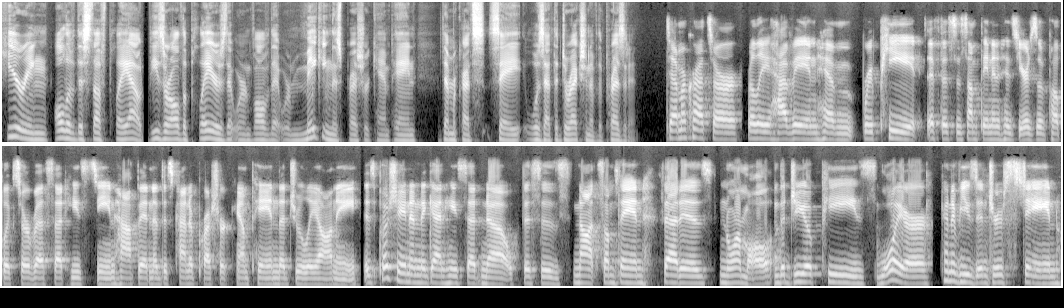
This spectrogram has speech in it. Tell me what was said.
hearing all of this stuff play out. These are all the players that were involved that were making this pressure campaign. Democrats say was at the direction of the president. Democrats are really having him repeat if this is something in his years of public service that he's seen happen at this kind of pressure campaign that Giuliani is pushing. And again, he said, no, this is not something that is normal. The GOP's lawyer kind of used interesting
